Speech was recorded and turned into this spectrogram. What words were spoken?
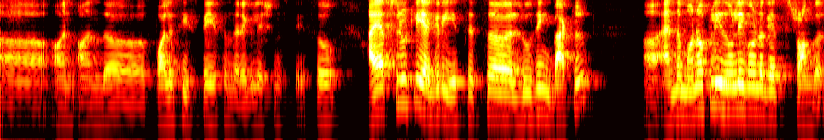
on, on the policy space and the regulation space. So I absolutely agree. It's, it's a losing battle. Uh, and the monopoly is only going to get stronger.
